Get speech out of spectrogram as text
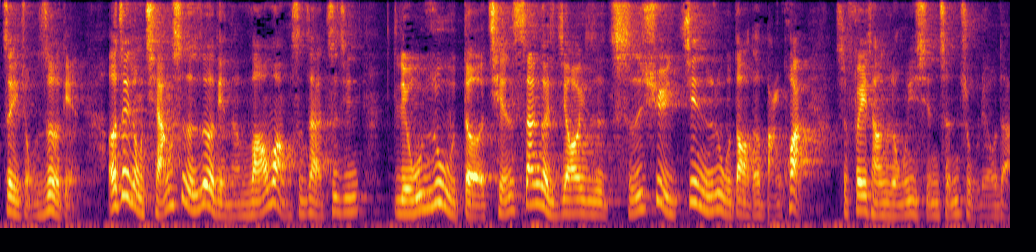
这种热点，而这种强势的热点呢，往往是在资金流入的前三个交易日持续进入到的板块是非常容易形成主流的。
